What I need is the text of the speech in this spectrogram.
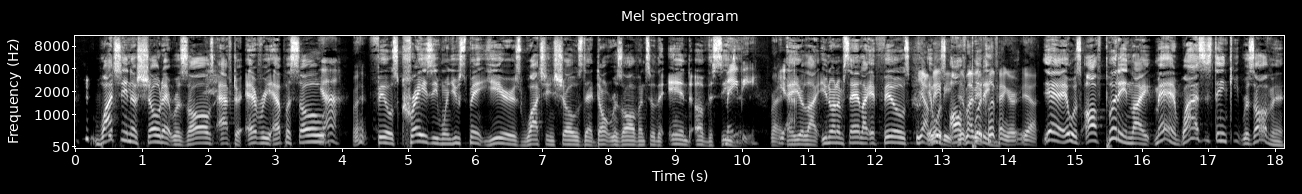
watching a show that resolves after every episode Yeah. right. feels crazy when you spent years watching shows that don't resolve until the end of the season. Maybe. Right. Yeah. And you're like, you know what I'm saying? Like it feels, Yeah, it maybe was off there might be a putting. cliffhanger. Yeah. Yeah, it was off putting. Like, man, why does this thing keep resolving?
